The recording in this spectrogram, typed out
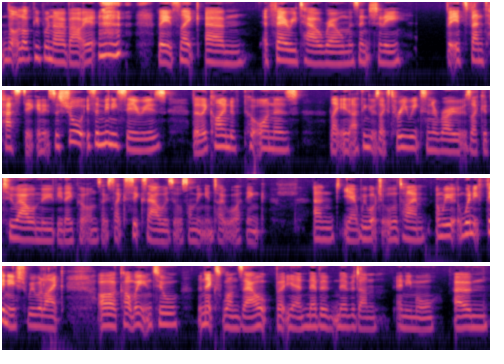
not a lot of people know about it, but it's like um, a fairy tale realm essentially. But it's fantastic, and it's a short, it's a mini series that they kind of put on as like I think it was like three weeks in a row. It was like a two-hour movie they put on, so it's like six hours or something in total, I think and yeah, we watch it all the time. And we when it finished, we were like, "Oh, I can't wait until the next one's out." But yeah, never never done anymore. Um,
